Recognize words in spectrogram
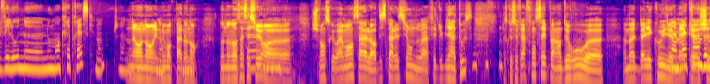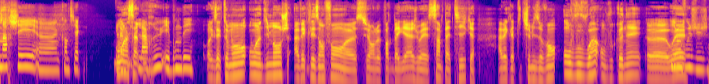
vélos ne nous manqueraient presque, non? Je- Non, non, il ne nous manque pas, non, Non, non. Non, non, ça c'est Euh, sûr. euh, je pense que vraiment, ça, leur disparition nous a fait du bien à tous. parce que se faire foncer par un deux roues euh, en mode bas les couilles, Un mec. matin de je- marché, quand il y a la, un la rue est bondée. Exactement, ou un dimanche avec les enfants euh, sur le porte-bagages, ouais, sympathique, avec la petite chemise au vent. On vous voit, on vous connaît, euh, ouais. Et on vous juge.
